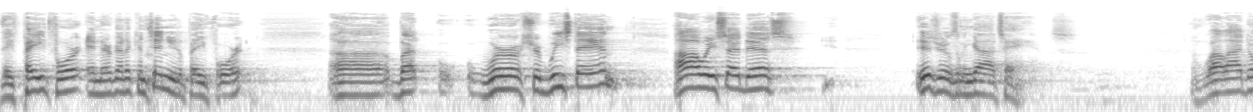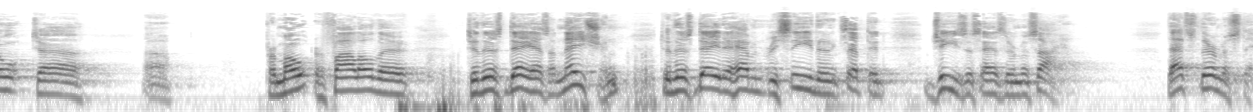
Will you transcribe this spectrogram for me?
they've paid for it, and they're going to continue to pay for it. Uh, but where should we stand? I always said this Israel's in God's hands. And while I don't uh, uh promote or follow the, to this day as a nation, to this day they haven't received and accepted Jesus as their Messiah. That's their mistake.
